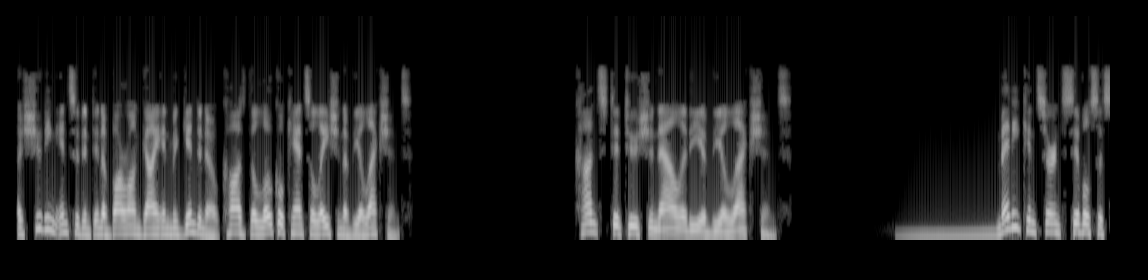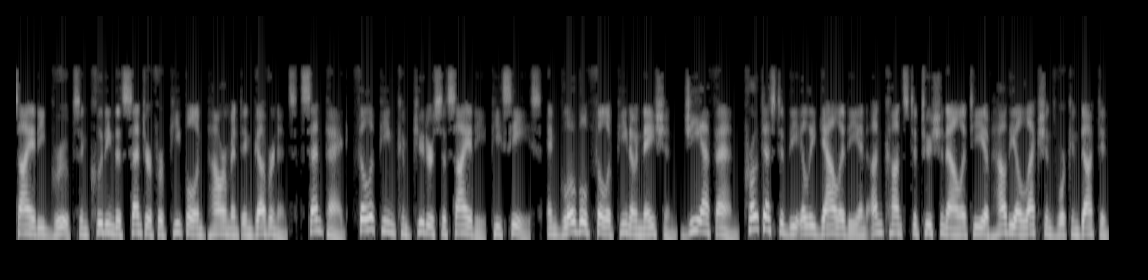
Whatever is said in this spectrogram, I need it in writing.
a shooting incident in a barangay in Maguindanao caused the local cancellation of the elections. Constitutionality of the elections Many concerned civil society groups including the Center for People Empowerment and Governance CENPEG, Philippine Computer Society PCS, and Global Filipino Nation GFN protested the illegality and unconstitutionality of how the elections were conducted,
